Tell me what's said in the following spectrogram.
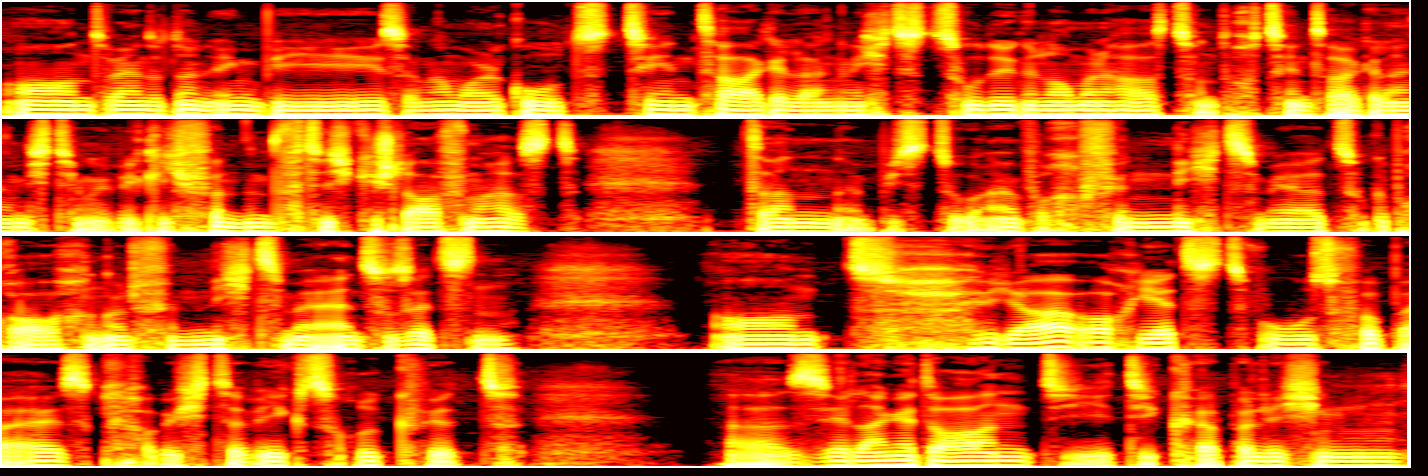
Und wenn du dann irgendwie, sagen wir mal, gut zehn Tage lang nichts zu dir genommen hast und auch zehn Tage lang nicht irgendwie wirklich vernünftig geschlafen hast, dann bist du einfach für nichts mehr zu gebrauchen und für nichts mehr einzusetzen. Und ja, auch jetzt, wo es vorbei ist, glaube ich, der Weg zurück wird äh, sehr lange dauern. Die, die körperlichen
